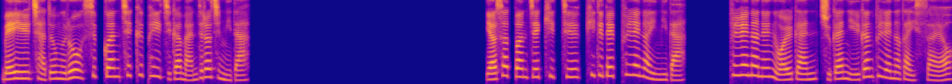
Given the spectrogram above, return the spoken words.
매일 자동으로 습관 체크 페이지가 만들어집니다. 여섯 번째 키트 피드백 플래너입니다. 플래너는 월간, 주간, 일간 플래너가 있어요.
